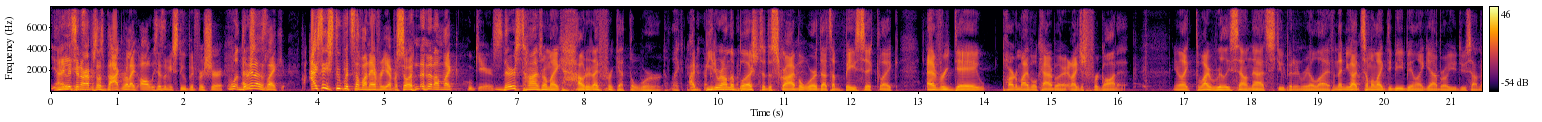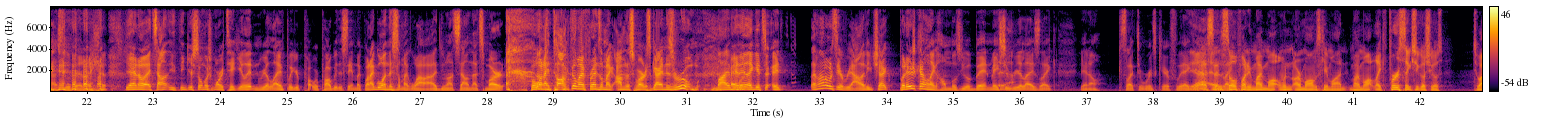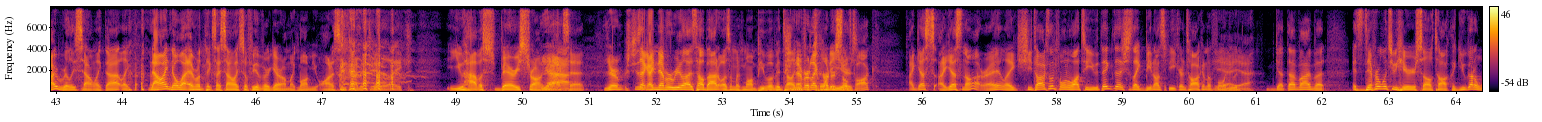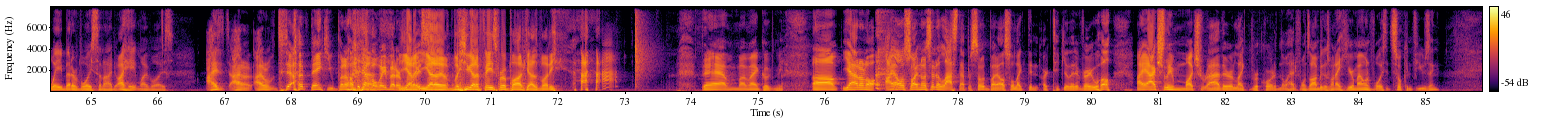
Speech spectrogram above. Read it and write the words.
Yeah, we listen to our episodes back. We're like, oh, we said something stupid for sure. Well, and then I was like, I say stupid stuff on every episode, and then I'm like, who cares? There's times where I'm like, how did I forget the word? Like, I beat around the bush to describe a word that's a basic, like, everyday part of my vocabulary, and I just forgot it. And you're like, do I really sound that stupid in real life? And then you got someone like DB being like, yeah, bro, you do sound that stupid. Like, Yeah, no, it sounds. You think you're so much more articulate in real life, but you're we're probably the same. Like when I go on this, I'm like, wow, I do not sound that smart. but when I talk to my friends, I'm like, I'm the smartest guy in this room. My and it, like it's it. I'm not want to say a reality check, but it just kind of like humbles you a bit and makes you realize like you know select your words carefully. I Yeah, guess. it and, was like, so funny. My mom, when our moms came on, my mom, like first thing she goes, she goes, "Do I really sound like that?" Like now I know why everyone thinks I sound like Sofia Vergara. I'm like, mom, you honestly kind of do. Like you have a very strong Yeah. accent. You're. She's like, I never realized how bad it was. I'm like, mom, people have been She telling never you for like 20 herself years. talk. I guess, I guess not, right? Like she talks on the phone a lot too. You think that she's like being on speaker and talking on the phone, Yeah, you would yeah. get that vibe, but it's different once you hear yourself talk. Like you got a way better voice than I do. I hate my voice. I I don't I don't. thank you, but I don't think I have a way better. you gotta, voice. you gotta, but you got a face for a podcast, buddy. Damn, my mind cooked me. Um, yeah, I don't know. I also I know I said it last episode, but I also like didn't articulate it very well. I actually much rather like record with no headphones on because when I hear my own voice, it's so confusing.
